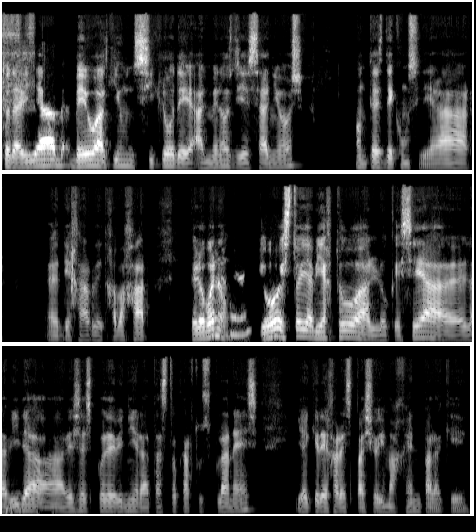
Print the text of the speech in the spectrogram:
todavía veo aquí un ciclo de al menos 10 años antes de considerar eh, dejar de trabajar. Pero bueno, yo estoy abierto a lo que sea. La vida a veces puede venir a trastocar tus planes y hay que dejar espacio de imagen para que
